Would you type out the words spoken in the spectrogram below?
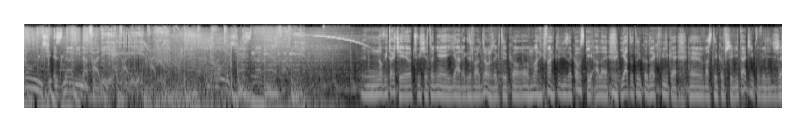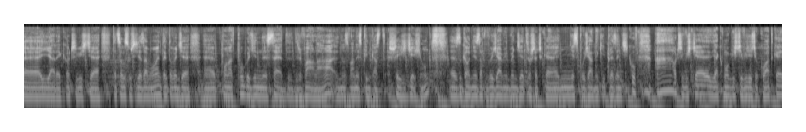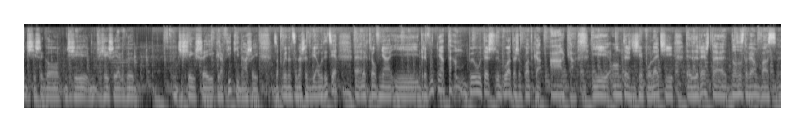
Bądź z nami na fali. Bądź z nami na fali. No witajcie, oczywiście to nie Jarek Drwal-Drążek, tylko Marek Mark Lizakowski, ale ja tu tylko na chwilkę e, was tylko przywitać i powiedzieć, że Jarek oczywiście, to co usłyszycie za momentek, to będzie e, ponad półgodzinny set Drwala, nazwany Spincast 60. E, Zgodnie z zapowiedziami będzie troszeczkę niespodzianek i prezencików, a oczywiście, jak mogliście widzieć okładkę dzisiejszego, dzisiejszej jakby dzisiejszej grafiki naszej, zapowiadającej nasze dwie audycje, Elektrownia i Drewutnia, tam był też, była też okładka Arka i on też dzisiaj poleci. Resztę, no zostawiam was e,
